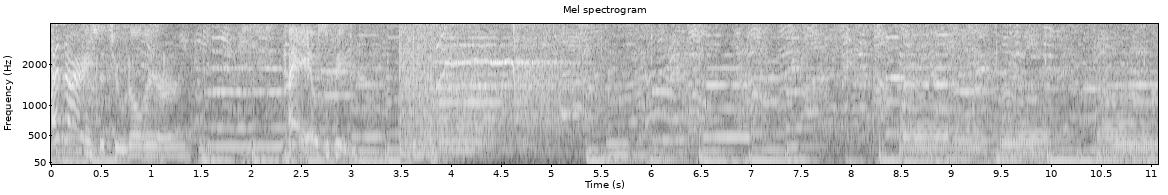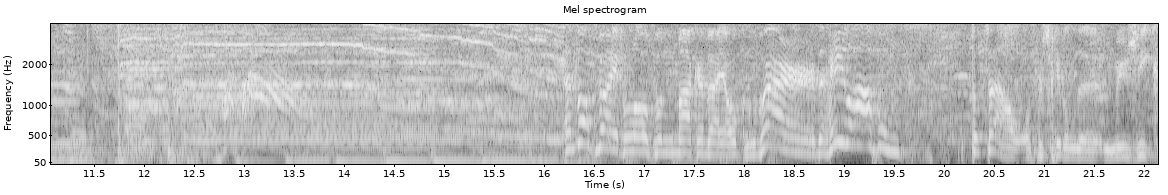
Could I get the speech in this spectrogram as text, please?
En daar is de tune alweer. Hey Josephine. En wat wij beloven maken wij ook waar. De hele avond totaal verschillende muziek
